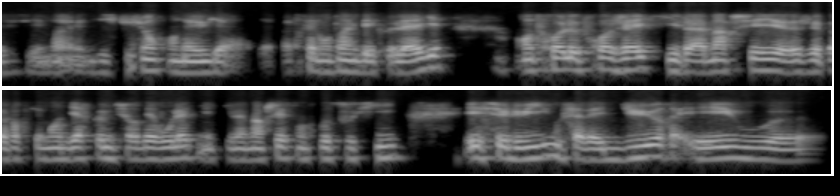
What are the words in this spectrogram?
c'est une discussion qu'on a eue il n'y a, pas très longtemps avec des collègues, entre le projet qui va marcher, euh, je vais pas forcément dire comme sur des roulettes, mais qui va marcher sans trop de soucis, et celui où ça va être dur et où euh,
